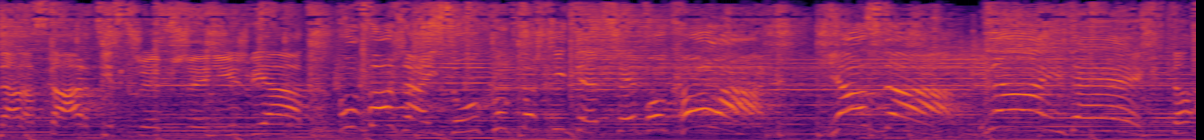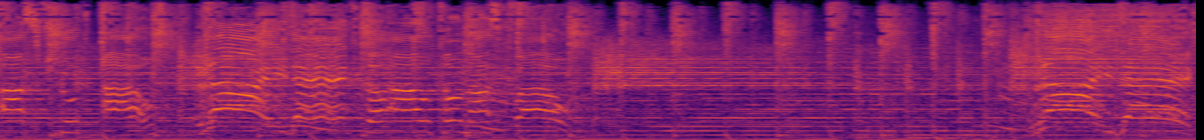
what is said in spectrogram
na start jest szybszy niż wiatr. Uważaj, Zuku, ktoś ci depcze po kołach. Jazda! Rajdek to as wśród aut Rajdek to auto na Rajdek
